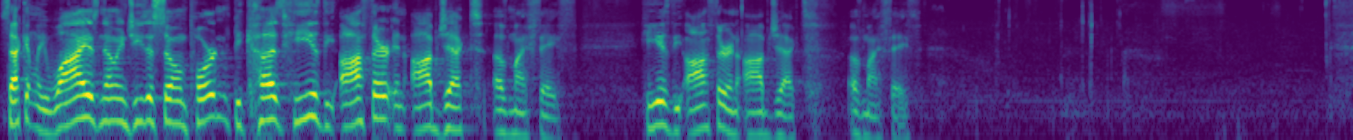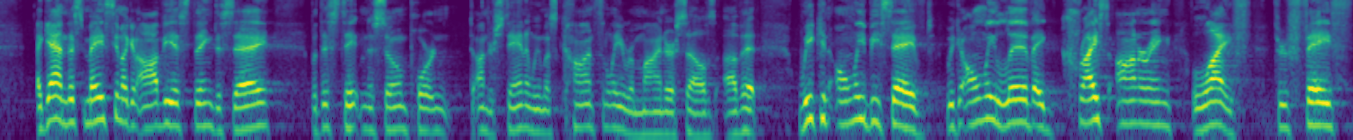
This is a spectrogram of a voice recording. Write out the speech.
Secondly, why is knowing Jesus so important? Because he is the author and object of my faith. He is the author and object of my faith. Again, this may seem like an obvious thing to say, but this statement is so important to understand, and we must constantly remind ourselves of it. We can only be saved, we can only live a Christ honoring life through faith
